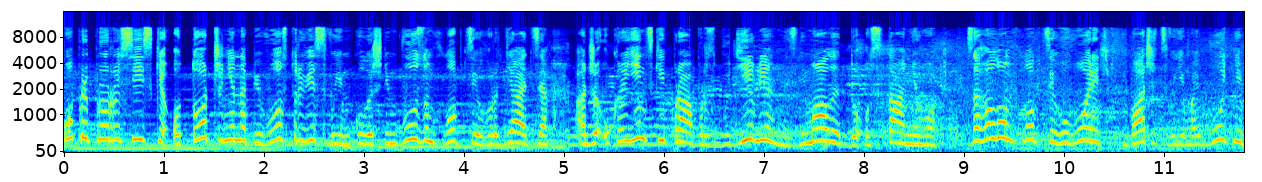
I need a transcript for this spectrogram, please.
Попри проросійське оточення на півострові своїм колишнім вузом хлопці гордяться, адже український прапор з будівлі не знімали до останнього. Загалом хлопці говорять, бачать своє майбутнє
